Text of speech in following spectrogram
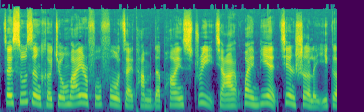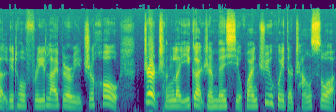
在 Susan 和 Joe Meyer 夫妇在他们的 Pine Street 家外面建设了一个 Little Free Library 之后，这成了一个人们喜欢聚会的场所。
